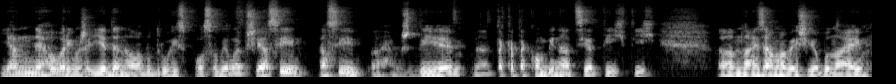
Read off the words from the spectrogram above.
ja nehovorím, že jeden alebo druhý spôsob je lepší. Asi, asi vždy je taká tá kombinácia tých, tých um, najzaujímavejších alebo naj,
